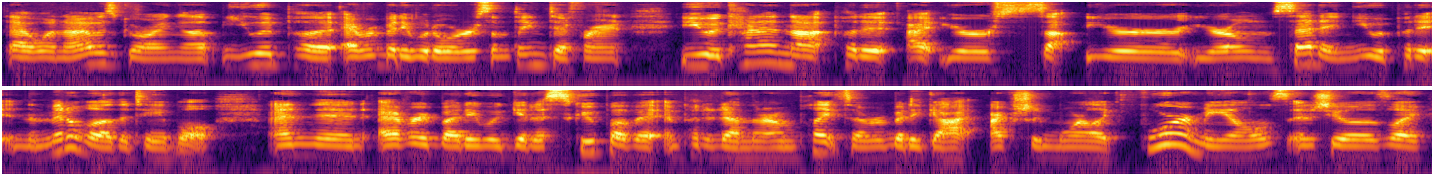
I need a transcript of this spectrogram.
that when I was growing up, you would put everybody would order something different. You would kind of not put it at your your your own setting. You would put it in the middle of the table, and then everybody would get a scoop of it and put it on their own plate. So everybody got actually more like four meals. And she was like,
